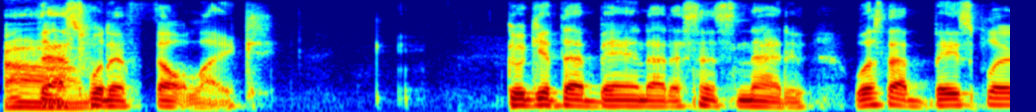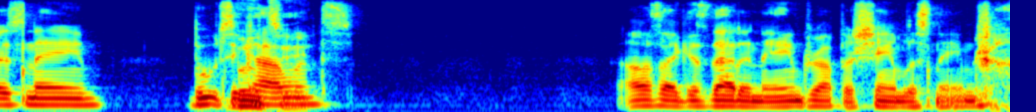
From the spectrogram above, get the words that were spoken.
That's Um, what it felt like. Go get that band out of Cincinnati. What's that bass player's name? Bootsy, Bootsy. Collins. I was like, is that a name drop? A shameless name drop?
